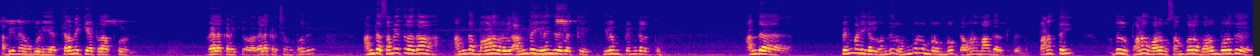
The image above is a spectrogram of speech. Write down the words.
அப்படின்னு உங்களுடைய திறமைக்கேற்றாப்போல் வேலை கிடைக்கும் வேலை கிடைச்சிருக்கும் போது அந்த சமயத்தில் தான் அந்த மாணவர்கள் அந்த இளைஞர்களுக்கு இளம் பெண்களுக்கும் அந்த பெண்மணிகள் வந்து ரொம்ப ரொம்ப ரொம்ப கவனமாக இருக்க வேண்டும். பணத்தை முதல் பணம் வரும் சம்பளம் வரும் பொழுது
